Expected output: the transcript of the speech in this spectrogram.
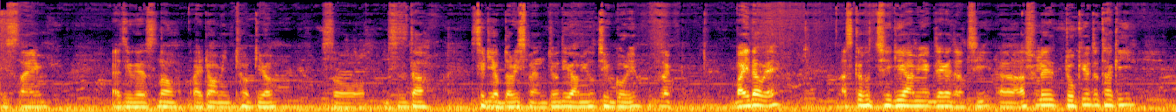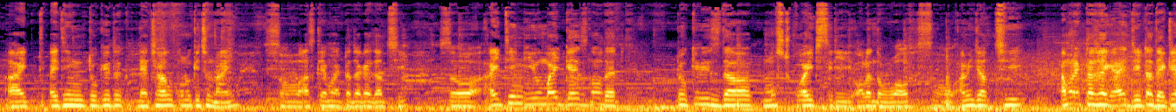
This time, as you guys know, right now I'm in Tokyo. So this is the city of the rich man. যদিও আমি হচ্ছে গরিব লাইক বাই দ্য ওয়ে আজকে হচ্ছে গিয়ে আমি এক জায়গায় যাচ্ছি। আসলে টোকিওতে থাকি। আই আই থিঙ্ক টোকিওতে ন্যাচারাল কোনো কিছু নাই। সো আজকে আমি একটা জায়গায় যাচ্ছি। So I think you might guess know that Tokyo is the most quiet city all in the world so আমি যাচ্ছি এমন একটা জায়গায় যেটা দেখলে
